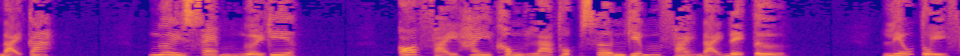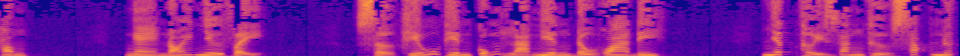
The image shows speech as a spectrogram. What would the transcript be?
đại ca, ngươi xem người kia, có phải hay không là thuộc sơn kiếm phái đại đệ tử, l i ễ u tùy phong, nghe nói như vậy, sở khiếu thiên cũng là nghiêng đầu qua đi, nhất thời răng thử sắp nứt,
